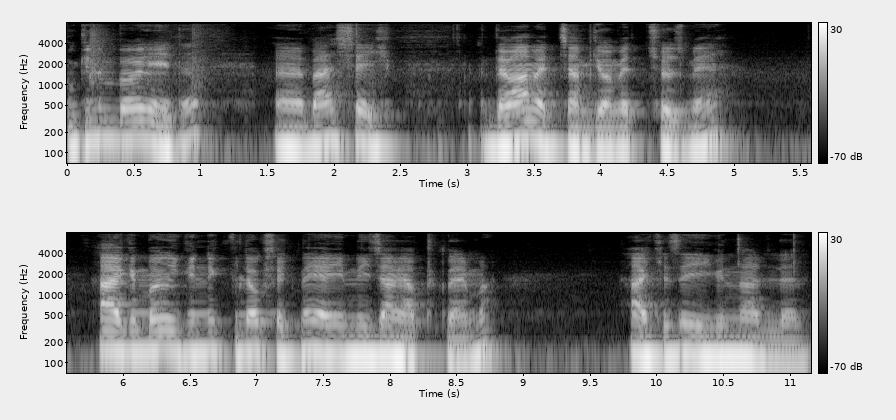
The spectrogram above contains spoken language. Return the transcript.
Bugünüm böyleydi. E, ben şey devam edeceğim geometri çözmeye. Her gün böyle günlük vlog şeklinde yayınlayacağım yaptıklarımı. Herkese iyi günler dilerim.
